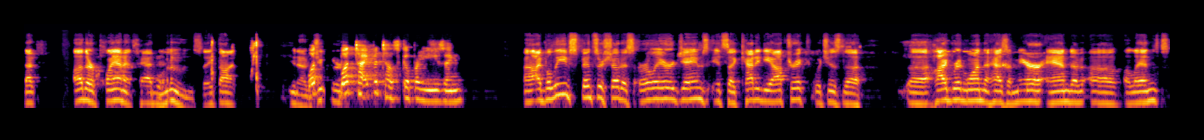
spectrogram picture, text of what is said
that other planets had moons. They thought, you know, What Jupiter. what type of telescope are you using? Uh, I believe Spencer showed us earlier, James. It's a catadioptric, which is the uh, hybrid one that has a mirror and a, a, a lens.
